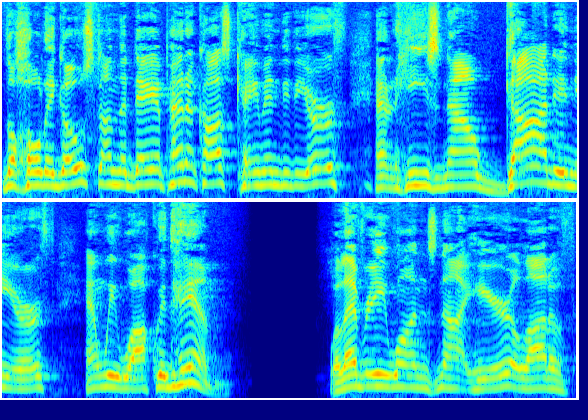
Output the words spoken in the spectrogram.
The Holy Ghost on the day of Pentecost came into the earth and he's now God in the earth and we walk with him. Well everyone's not here. A lot of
